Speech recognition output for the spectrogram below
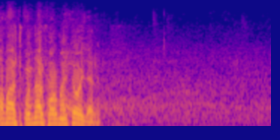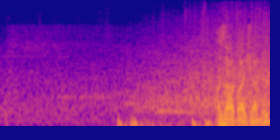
Ama artık bunlar formalite oyları. Azerbaycan 3.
